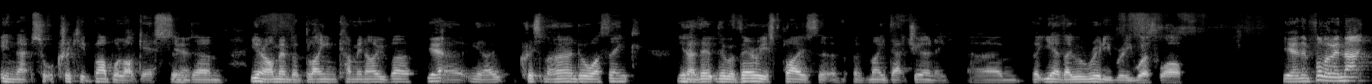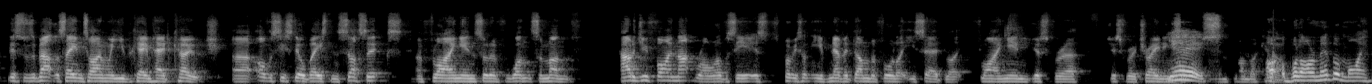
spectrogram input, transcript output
in that sort of cricket bubble, I guess. Yeah. And um, you know, I remember Blaine coming over. Yeah. Uh, you know, Chris Mahandle, I think. You Yeah. know, there, there were various players that have, have made that journey. Um, but yeah, they were really, really worthwhile. Yeah, and then following that, this was about the same time when you became head coach. Uh, obviously, still based in Sussex and flying in sort of once a month. How did you find that role? Obviously, it's probably something you've never done before, like you said, like flying in just for a just for a training. Yeah, session and flying back I, well, I remember my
